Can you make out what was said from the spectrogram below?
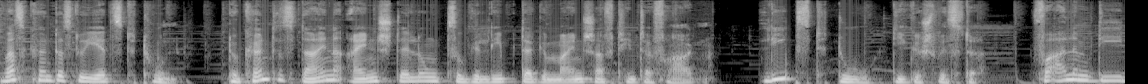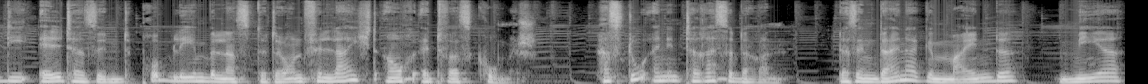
Was könntest du jetzt tun? Du könntest deine Einstellung zu geliebter Gemeinschaft hinterfragen. Liebst du die Geschwister? Vor allem die, die älter sind, problembelasteter und vielleicht auch etwas komisch. Hast du ein Interesse daran, dass in deiner Gemeinde mehr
